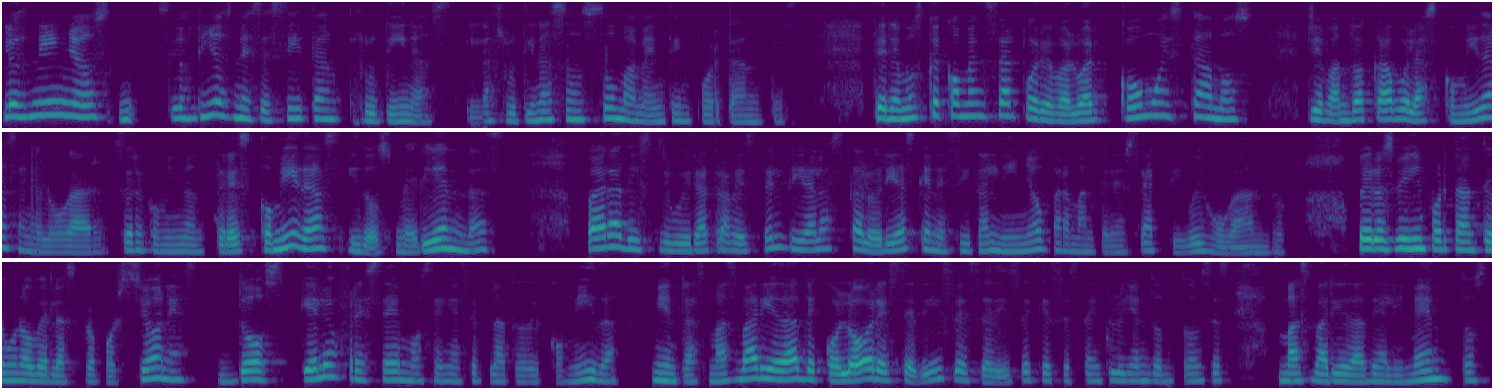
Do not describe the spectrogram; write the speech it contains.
Los niños, los niños necesitan rutinas. Las rutinas son sumamente importantes. Tenemos que comenzar por evaluar cómo estamos llevando a cabo las comidas en el hogar. Se recomiendan tres comidas y dos meriendas para distribuir a través del día las calorías que necesita el niño para mantenerse activo y jugando. Pero es bien importante uno ver las proporciones. Dos, ¿qué le ofrecemos en ese plato de comida? Mientras más variedad de colores se dice, se dice que se está incluyendo entonces más variedad de alimentos.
